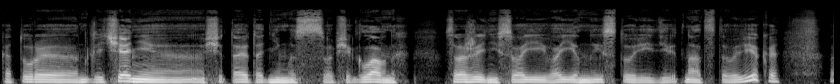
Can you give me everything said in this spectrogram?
которое англичане считают одним из вообще главных сражений в своей военной истории XIX века, э,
